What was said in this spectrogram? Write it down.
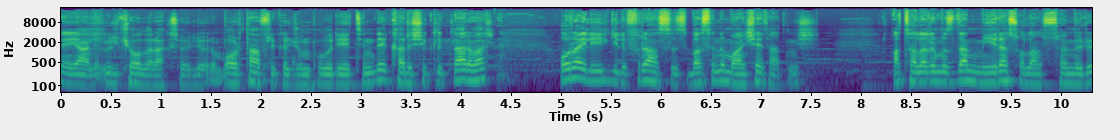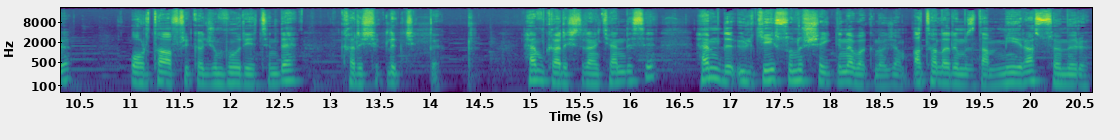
e, yani ülke olarak söylüyorum. Orta Afrika Cumhuriyeti'nde karışıklıklar var. Orayla ilgili Fransız basını manşet atmış. Atalarımızdan miras olan sömürü Orta Afrika Cumhuriyeti'nde karışıklık çıktı. Hem karıştıran kendisi hem de ülkeyi sunuş şekline bakın hocam. Atalarımızdan miras sömürü.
